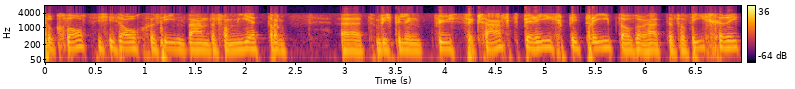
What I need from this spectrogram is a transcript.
So klassische Sachen sind, wenn der Vermieter äh, zum Beispiel einen gewissen Geschäftsbereich betreibt, also er hat eine Versicherung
